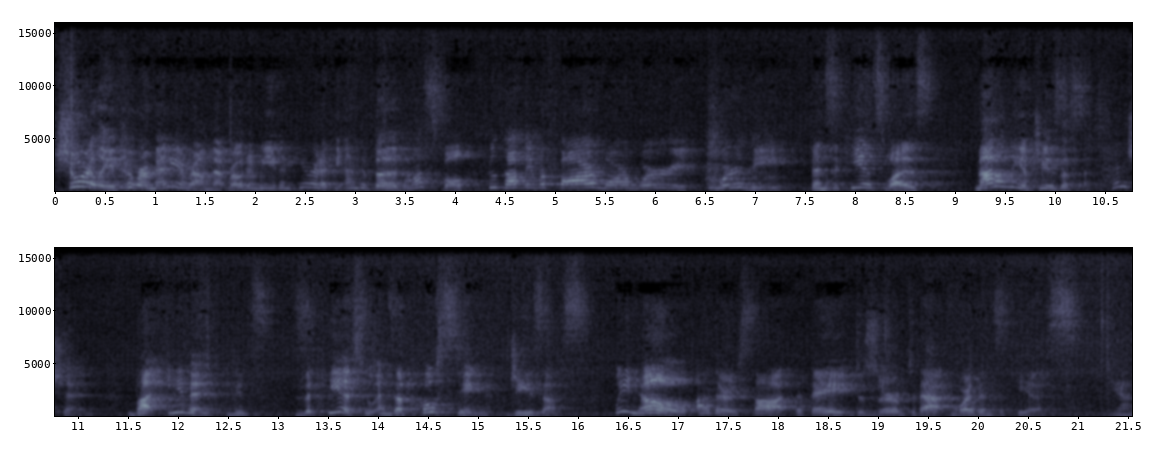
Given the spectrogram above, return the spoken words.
Surely there were many around that road, and we even hear it at the end of the gospel, who thought they were far more worry, worthy than Zacchaeus was, not only of Jesus' attention, but even Zacchaeus, who ends up hosting Jesus. We know others thought that they deserved that more than Zacchaeus. Yeah.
